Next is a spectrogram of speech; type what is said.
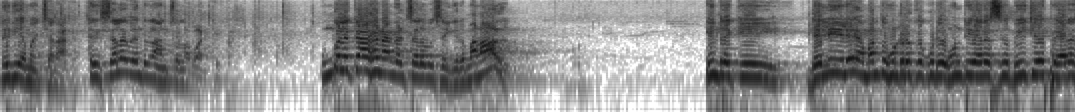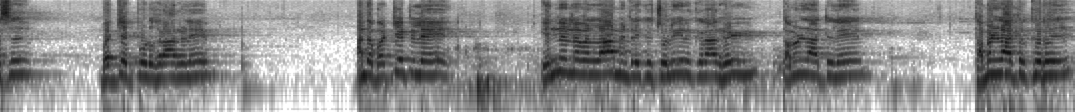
நிதியமைச்சராக. இதை செலவு என்று நான் சொல்ல மாட்டேன். உங்களுக்காக நாங்கள் செலவு செய்கிறோம். ஆனால் இன்றைக்கு டெல்லியிலே அமர்ந்து கொண்டிருக்கக்கூடிய ஒன்றிய அரசு பிஜேபி அரசு பட்ஜெட் போடுகிறார்களே. அந்த பட்ஜெட்டிலே என்னென்னவெல்லாம் இன்றைக்கு சொல்லியிருக்கிறார்கள் தமிழ்நாட்டிலே? தமிழ்நாட்டிற்கு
